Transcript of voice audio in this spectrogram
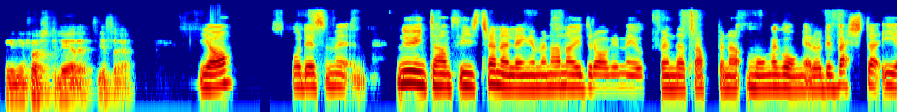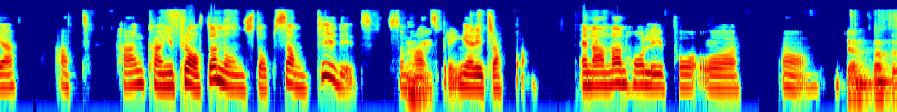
springer först i ledet gissar jag. Ja, och det som är, nu är inte han fystränare längre, men han har ju dragit mig upp för den där trapporna många gånger. Och det värsta är att han kan ju prata nonstop samtidigt som mm. han springer i trappan. En annan håller ju på och ja. Kämpa för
